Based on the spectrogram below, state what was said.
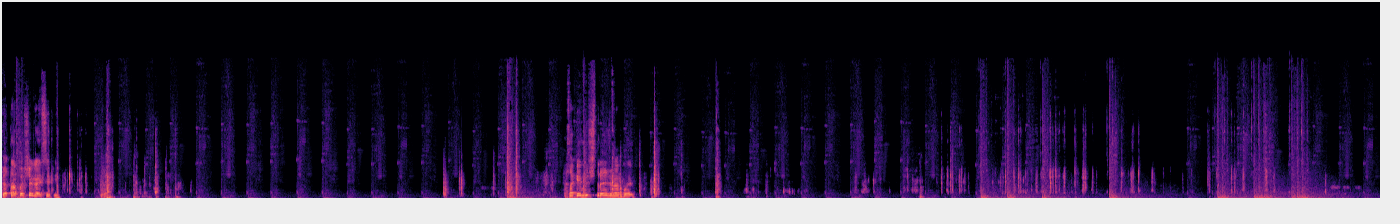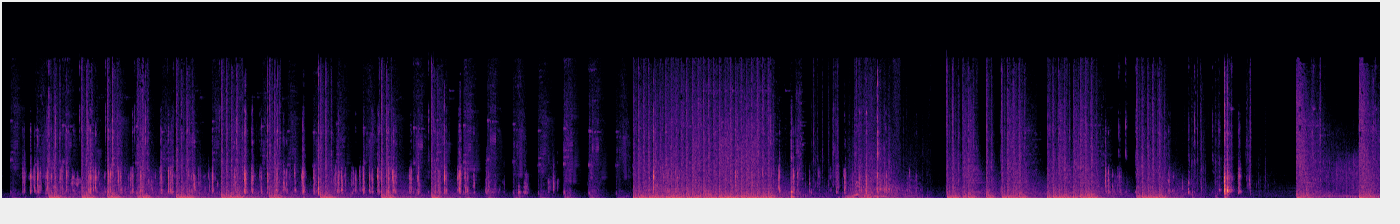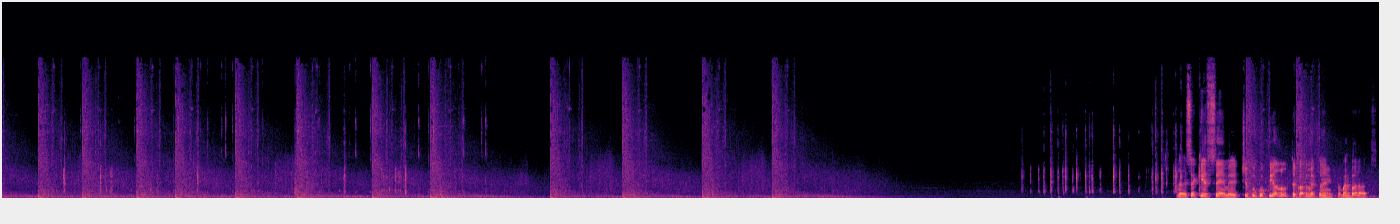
Já tá pra chegar esse aqui. Só que é muito estranho jogar com ele. Não, esse aqui é semi, é tipo copiando o teclado mecânico, é mais barato.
